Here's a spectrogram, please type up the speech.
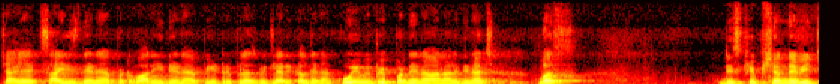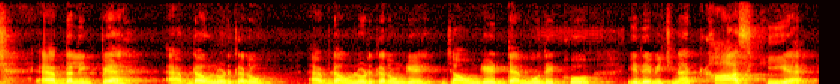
ਚਾਹੇ ਐਕਸਾਈਜ਼ ਦੇਣਾ ਹੈ, ਪਟਵਾਰੀ ਦੇਣਾ ਹੈ ਪੀ ਟ੍ਰਿਪਲ ਐਸ ਵੀ ਕਲੈਰੀਕਲ ਦੇਣਾ ਕੋਈ ਵੀ ਪੇਪਰ ਦੇਣਾ ਆਉਣ ਵਾਲੇ ਦਿਨਾਂ 'ਚ, ਬਸ। ਡਿਸਕ੍ਰਿਪਸ਼ਨ ਦੇ ਵਿੱਚ ਐਪ ਦਾ ਲਿੰਕ ਪਿਆ ਐਪ ਡਾਊਨਲੋਡ ਕਰੋ। ਐਪ ਡਾਊਨਲੋਡ ਕਰੋਗੇ, ਜਾਓਗੇ ਡੈਮੋ ਦੇਖੋ, ਇਹਦੇ ਵਿੱਚ ਨਾ ਖਾਸ ਕੀ ਹੈ?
